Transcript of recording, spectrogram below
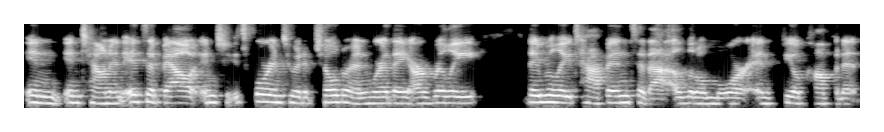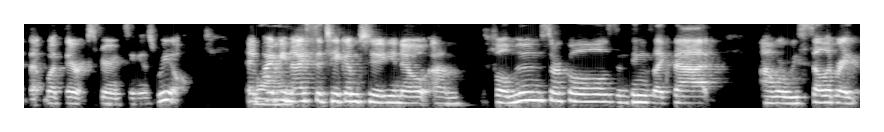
in in town, and it's about into it's for intuitive children where they are really they really tap into that a little more and feel confident that what they're experiencing is real. It right. might be nice to take them to you know um, full moon circles and things like that, uh, where we celebrate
